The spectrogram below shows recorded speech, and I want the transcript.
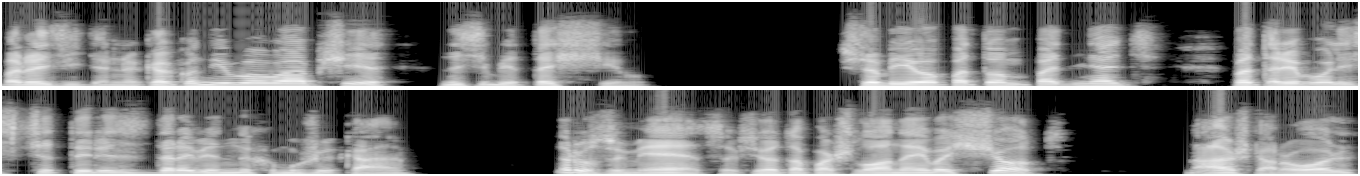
Поразительно, как он его вообще на себе тащил. Чтобы его потом поднять, потребовались четыре здоровенных мужика. Разумеется, все это пошло на его счет. Наш король,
